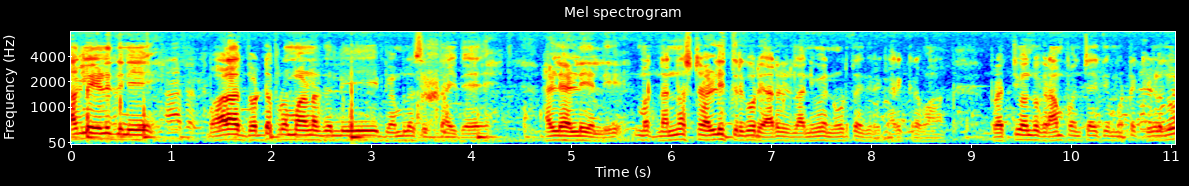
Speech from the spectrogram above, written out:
ಆಗಲೇ ಹೇಳಿದ್ದೀನಿ. ಭಾಳ ದೊಡ್ಡ ಪ್ರಮಾಣದಲ್ಲಿ ಬೆಂಬಲ ಸಿಗ್ತಾ ಇದೆ ಹಳ್ಳಿ ಹಳ್ಳಿಯಲ್ಲಿ. ಮತ್ತು ನನ್ನಷ್ಟು ಹಳ್ಳಿ ತಿರುಗೋರು ಯಾರೂ ಇಲ್ಲ. ನೀವೇ ನೋಡ್ತಾ ಇದ್ದೀರಿ ಕಾರ್ಯಕ್ರಮ. ಪ್ರತಿಯೊಂದು ಗ್ರಾಮ ಪಂಚಾಯತಿ ಮಟ್ಟಕ್ಕೆ ಇಳಿದು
